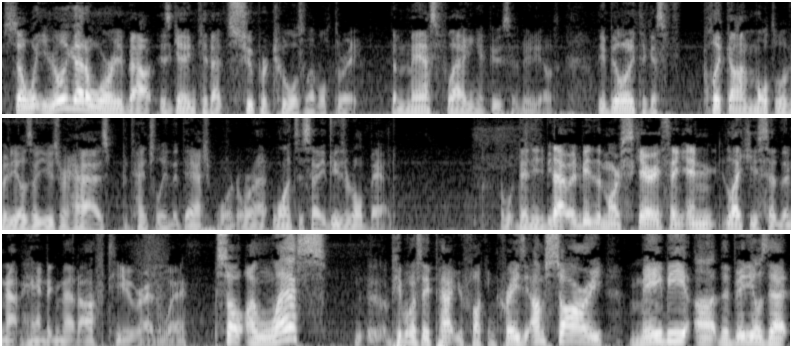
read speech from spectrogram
So what you really got to worry about is getting to that super tools level three, the mass flagging abusive videos, the ability to just click on multiple videos a user has potentially in the dashboard or at once to say these are all bad. Uh, They need to be. That would be the more scary thing, and like you said, they're not handing that off to you right away. So unless uh, people are gonna say, Pat, you're fucking crazy. I'm sorry. Maybe uh, the videos that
